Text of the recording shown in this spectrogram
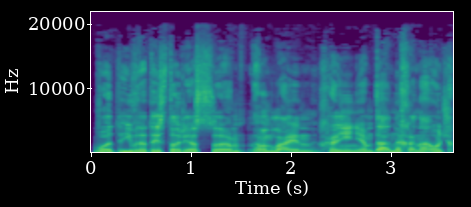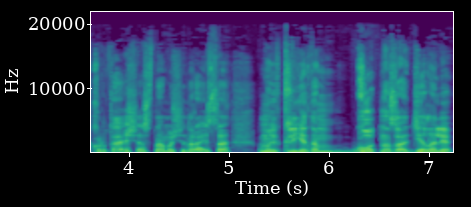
вот, и вот эта история с э, онлайн хранением данных, она очень очень крутая сейчас, нам очень нравится. Мы клиентам год назад делали,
